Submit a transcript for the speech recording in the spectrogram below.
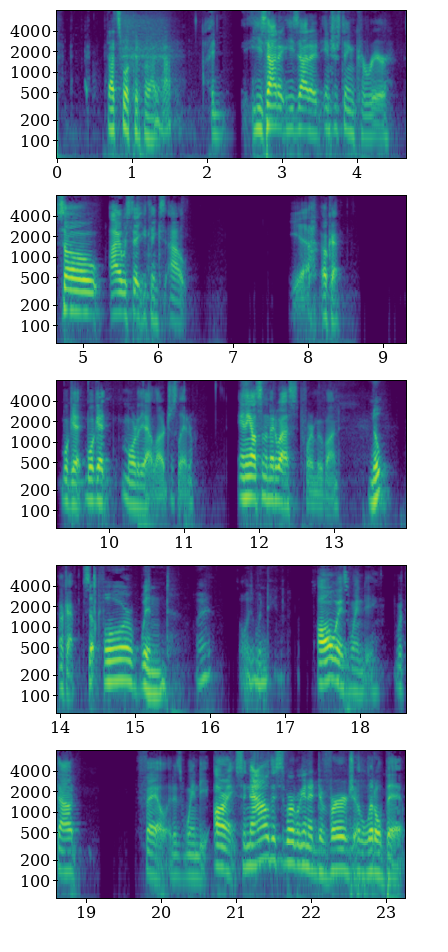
That's what could probably happen. I, he's had a, he's had an interesting career. So Iowa State, you think's out? Yeah. Okay. We'll get we'll get more to the at larges later. Anything else in the Midwest before we move on? Nope. Okay. Except for wind. Right? Always windy. Always windy. Without fail, it is windy. All right. So now this is where we're going to diverge a little bit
